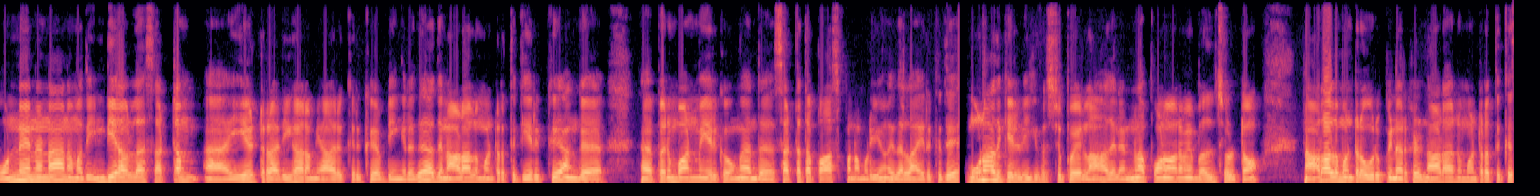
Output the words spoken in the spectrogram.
ஒன்று என்னன்னா நமது இந்தியாவில் சட்டம் அஹ், இயற்ற அதிகாரம் யாருக்கு இருக்கு அப்படிங்கிறது அது நாடாளுமன்றத்துக்கு இருக்கு. அங்கே பெரும்பான்மை இருக்கவங்க அந்த சட்டத்தை பாஸ் பண்ண முடியும். இதெல்லாம் இருக்குது. மூணாவது கேள்விக்கு ஃபர்ஸ்ட் போயிடலாம். அதில் என்ன போன வாரமே பதில் சொல்லிட்டோம். நாடாளுமன்ற உறுப்பினர்கள் நாடாளுமன்றத்துக்கு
